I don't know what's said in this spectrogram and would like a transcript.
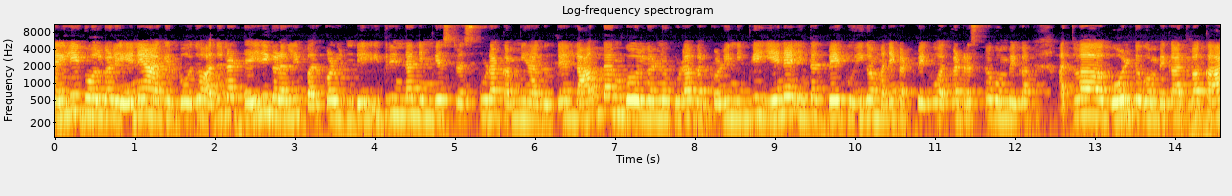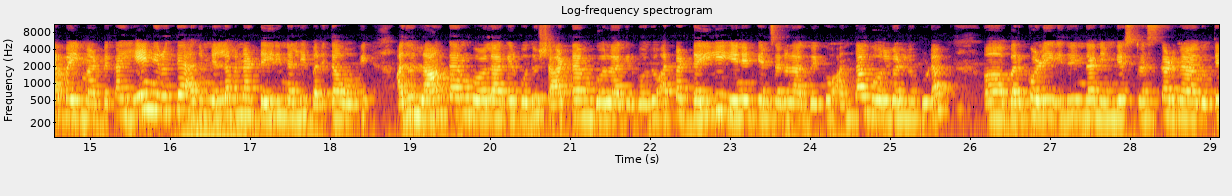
ಡೈಲಿ ಗೋಲ್ಗಳು ಏನೇ ಆಗಿರ್ಬೋದು, ಅದನ್ನ ಡೈರಿಗಳಲ್ಲಿ ಬರ್ಕೊಳ್ಳಿ. ಇದರಿಂದ ನಿಮಗೆ ಸ್ಟ್ರೆಸ್ ಕೂಡ ಕಮ್ಮಿ ಆಗುತ್ತೆ. ಲಾಂಗ್ ಟರ್ಮ್ ಗೋಲ್ಗಳನ್ನು ಕೂಡ ಬರ್ಕೊಳ್ಳಿ. ನಿಮಗೆ ಏನೇ ಇಂಥದ್ದು ಬೇಕು, ಈಗ ಮನೆ ಕಟ್ಟಬೇಕು ಅಥವಾ ಡ್ರೆಸ್ ತೊಗೊಬೇಕಾ, ಅಥವಾ ಗೋಲ್ಡ್ ತೊಗೊಬೇಕಾ, ಅಥವಾ ಕಾರ್ ಬೈ ಮಾಡಬೇಕಾ, ಏನಿರುತ್ತೆ, ಅದನ್ನೆಲ್ಲವನ್ನ ಡೈರಿನಲ್ಲಿ ಬರಿತಾ ಹೋಗಿ. ಅದು ಲಾಂಗ್ ಟರ್ಮ್ ಗೋಲ್ ಆಗಿರ್ಬೋದು ಶಾರ್ಟ್ ಟರ್ಮ್ ಗೋಲ್ ಆಗಿರ್ಬೋದು, ಅಥವಾ ಡೈಲಿ ಏನೇನು ಕೆಲಸಗಳಾಗಬೇಕು ಅಂಥ ಗೋಲ್ಗಳನ್ನು ಕೂಡ ಬರ್ಕೊಳ್ಳಿ. ಇದರಿಂದ ನಿಮಗೆ ಸ್ಟ್ರೆಸ್ ಕಡಿಮೆ ಆಗುತ್ತೆ.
